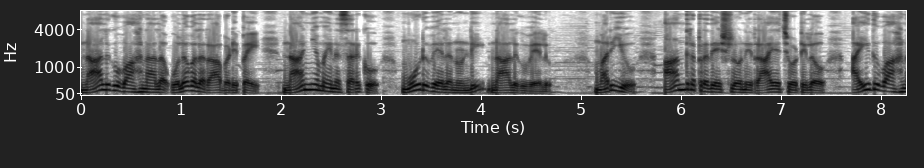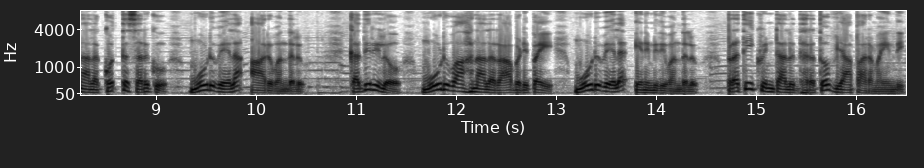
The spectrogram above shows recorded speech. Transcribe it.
నాలుగు వాహనాల ఉలవల రాబడిపై నాణ్యమైన సరుకు మూడు వేల నుండి నాలుగు వేలు. మరియు ఆంధ్రప్రదేశ్లోని రాయచోటిలో ఐదు వాహనాల కొత్త సరుకు మూడు వేల ఆరు వందలు. కదిరిలో మూడు వాహనాల రాబడిపై మూడు వేల ఎనిమిది వందలు. ప్రతి క్వింటాలు ధరతో వ్యాపారమైంది.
